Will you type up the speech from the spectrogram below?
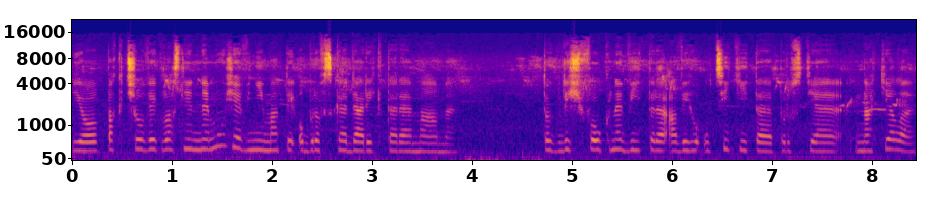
Jo, pak člověk vlastně nemůže vnímat ty obrovské dary, které máme to, když foukne vítr a vy ho ucítíte prostě na těle,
